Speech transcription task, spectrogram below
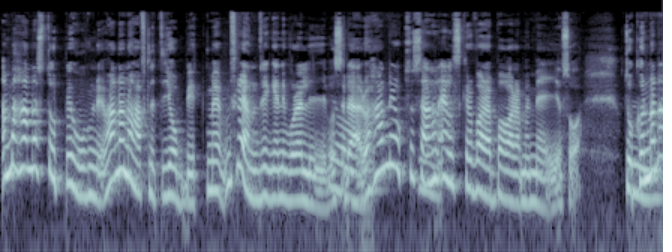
ja, men han har stort behov nu. Han har nog haft lite jobbigt med förändringen i våra liv och ja. sådär. Och han är också så ja. han älskar att vara bara med mig och så. Då kunde mm. man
